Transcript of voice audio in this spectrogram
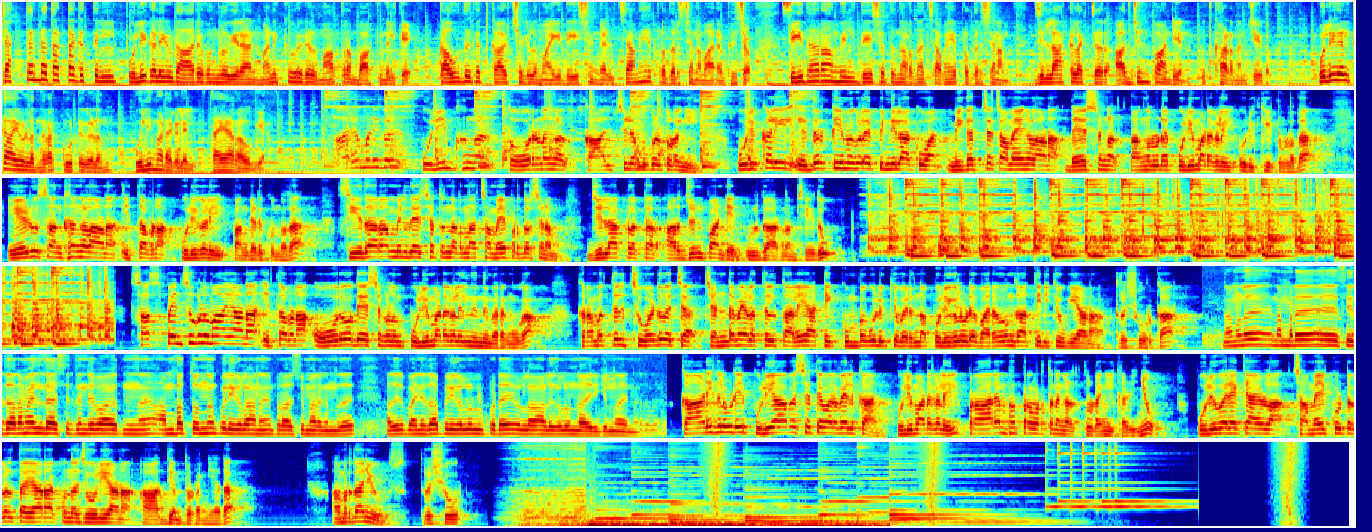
ശക്തന്റെ തട്ടകത്തിൽ പുലികളിയുടെ ആരവങ്ങൾ ഉയരാൻ മണിക്കൂറുകൾ മാത്രം ബാക്കി നിൽക്കെ കൗതുക കാഴ്ചകളുമായി ദേശങ്ങൾ ചമയ പ്രദർശനം ആരംഭിച്ചു. സീതാറാമിൽ ദേശത്ത് നടന്ന ചമയ പ്രദർശനം ജില്ലാ കളക്ടർ അർജുൻ പാണ്ഡ്യൻ ഉദ്ഘാടനം ചെയ്തു. പുലികൾക്കായുള്ള നിറക്കൂട്ടുകളും പുലിമടകളിൽ തയ്യാറാവുകയാണ്. അരമണികൾ പുലിമുഖങ്ങൾ തോരണങ്ങൾ കാൽച്ചിലമ്പുകൾ തുടങ്ങി. പുലിക്കളിയിൽ എതിർ ടീമുകളെ പിന്നിലാക്കുവാൻ മികച്ച ചമയങ്ങളാണ് ദേശങ്ങൾ തങ്ങളുടെ പുലിമടകളിൽ ഒരുക്കിയിട്ടുള്ളത്. ഏഴു സംഘങ്ങളാണ് ഇത്തവണ പുലികളിയിൽ പങ്കെടുക്കുന്നത്. സീതാറാം മിൽ ദേശത്ത് നടന്ന ചമയ പ്രദർശനം ജില്ലാ കളക്ടർ അർജുൻ പാണ്ഡ്യൻ ഉദ്ഘാടനം ചെയ്തു. സസ്പെൻസുകളുമായാണ് ഇത്തവണ ഓരോ ദേശങ്ങളും പുലിമടകളിൽ നിന്നും ഇറങ്ങുക. ക്രമത്തിൽ ചുവടുവെച്ച് ചെണ്ടമേളത്തിൽ തലയാട്ടി കുമ്പകുലുക്കി വരുന്ന പുലികളുടെ വരവും കാത്തിരിക്കുകയാണ് തൃശൂർക്കാർ. നമ്മൾ നമ്മുടെ സീതാറാമയൽ ദേശത്തിന്റെ ഭാഗത്തു നിന്ന് അമ്പത്തൊന്ന് പുലികളാണ് പ്രാവശ്യം ഇറങ്ങുന്നത്. അതിൽ വനിതാ പുലികൾ ഉൾപ്പെടെയുള്ള ആളുകൾ ഉണ്ടായിരിക്കുന്നതിന് കാണികളുടെ പുലിയാവശ്യത്തെ വരവേൽക്കാൻ പുലിമടകളിൽ പ്രാരംഭ പ്രവർത്തനങ്ങൾ തുടങ്ങിക്കഴിഞ്ഞു. പുലിവരയ്ക്കായുള്ള ചമയക്കൂട്ടുകൾ തയ്യാറാക്കുന്ന ജോലിയാണ് ആദ്യം തുടങ്ങിയത്. അമൃത ന്യൂസ് തൃശൂർ.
